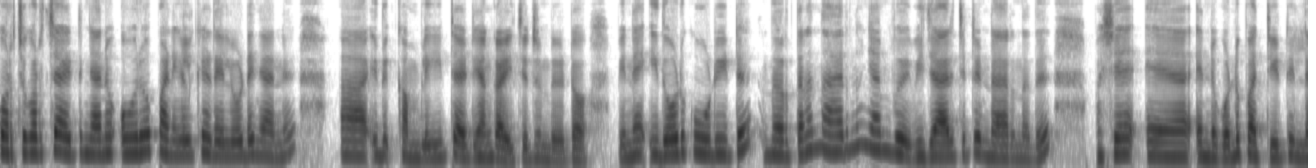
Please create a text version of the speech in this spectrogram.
കുറച്ച് കുറച്ചായിട്ട് ഞാൻ ഓരോ പണികൾക്കിടയിലൂടെ ഞാൻ ഇത് കംപ്ലീറ്റ് ആയിട്ട് ഞാൻ കഴിച്ചിട്ടുണ്ട് കേട്ടോ. പിന്നെ ഇതോട് കൂടിയിട്ട് നിർത്തണം എന്നായിരുന്നു ഞാൻ വിചാരിച്ചിട്ടുണ്ടായിരുന്നത്. പക്ഷേ എന്നെ കൊണ്ട് പറ്റിയിട്ടില്ല.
